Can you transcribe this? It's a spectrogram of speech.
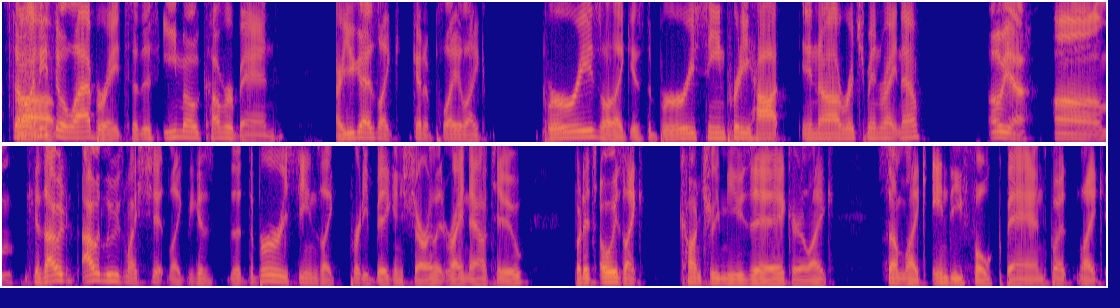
So I Uh, need to elaborate. So this emo cover band, are you guys like gonna play like breweries or like is the brewery scene pretty hot in uh, Richmond right now? Oh yeah. Um, Because I would I would lose my shit like because the the brewery scene's like pretty big in Charlotte right now too, but it's always like country music or like some like indie folk band. But like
